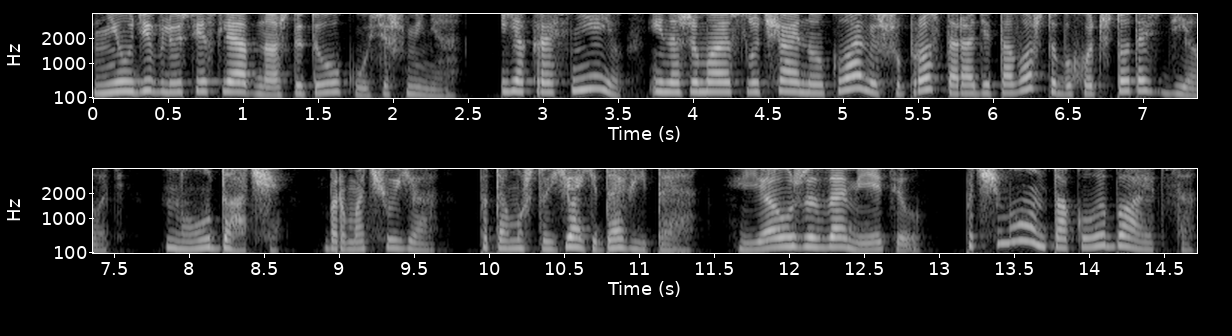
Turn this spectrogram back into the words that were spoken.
Не удивлюсь, если однажды ты укусишь меня». Я краснею и нажимаю случайную клавишу просто ради того, чтобы хоть что-то сделать. «Ну, удачи!» – бормочу я, потому что я ядовитая. «Я уже заметил». Почему он так улыбается?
